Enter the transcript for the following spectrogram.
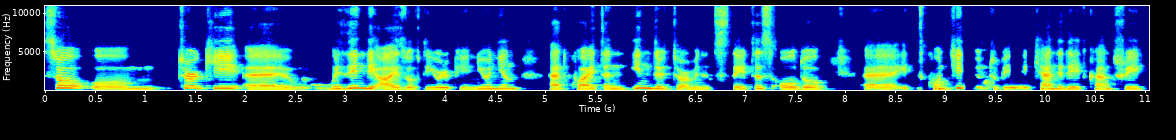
So um, Turkey, uh, within the eyes of the European Union, had quite an indeterminate status, although uh, it continued to be a candidate country.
